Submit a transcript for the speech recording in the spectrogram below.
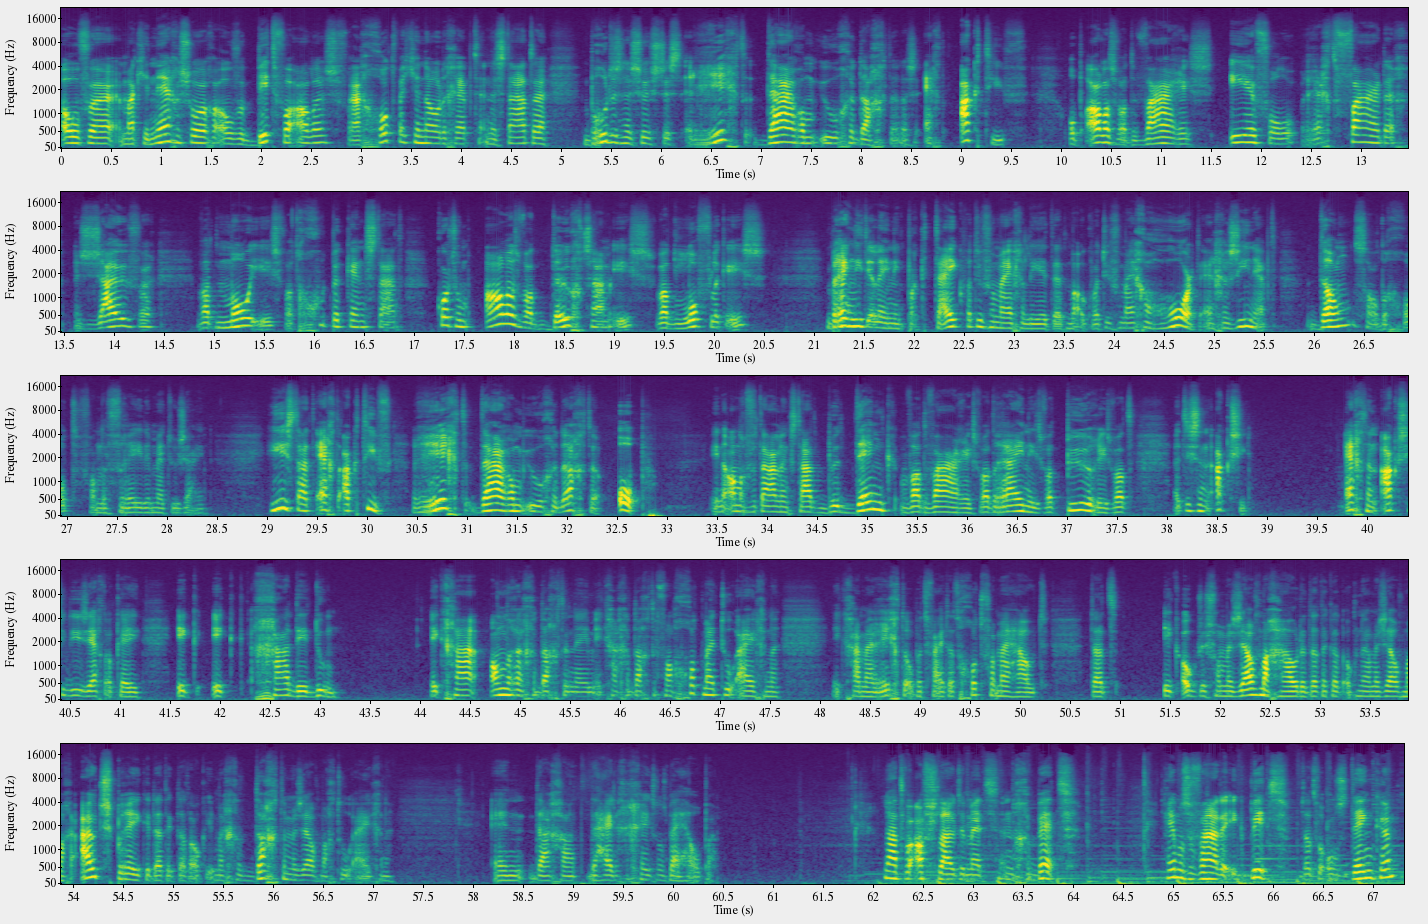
over, maak je nergens zorgen over, bid voor alles, vraag God wat je nodig hebt. En er staat er, broeders en zusters, richt daarom uw gedachten. Dat is echt actief op alles wat waar is, eervol, rechtvaardig, zuiver, wat mooi is, wat goed bekend staat. Kortom, alles wat deugdzaam is, wat loffelijk is. Breng niet alleen in praktijk wat u van mij geleerd hebt, maar ook wat u van mij gehoord en gezien hebt. Dan zal de God van de vrede met u zijn. Hier staat echt actief. Richt daarom uw gedachten op. In een andere vertaling staat: bedenk wat waar is, wat rein is, wat puur is. Wat... Het is een actie. Echt een actie die zegt: Oké, ik, ik ga dit doen. Ik ga andere gedachten nemen. Ik ga gedachten van God mij toe-eigenen. Ik ga mij richten op het feit dat God van mij houdt. Dat ik ook dus van mezelf mag houden. Dat ik dat ook naar mezelf mag uitspreken. Dat ik dat ook in mijn gedachten mezelf mag toe-eigenen. En daar gaat de Heilige Geest ons bij helpen. Laten we afsluiten met een gebed. Hemelse Vader, ik bid dat we ons denken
